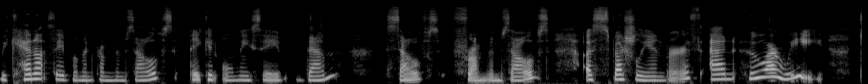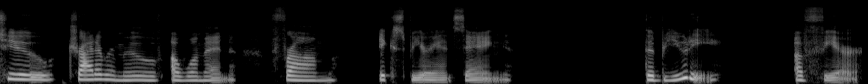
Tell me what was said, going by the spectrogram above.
We cannot save women from themselves. They can only save themselves from themselves, especially in birth. And who are we to try to remove a woman from experiencing the beauty of fear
